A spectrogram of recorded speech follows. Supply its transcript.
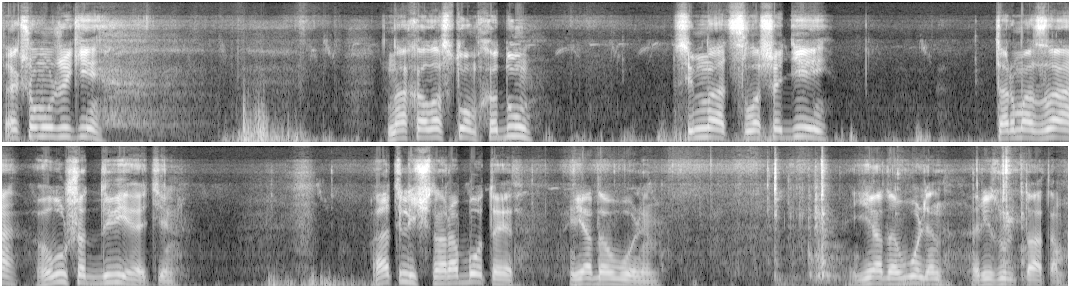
Так что, мужики, на холостом ходу 17 лошадей, тормоза, глушат двигатель. Отлично работает, я доволен. Я доволен результатом.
